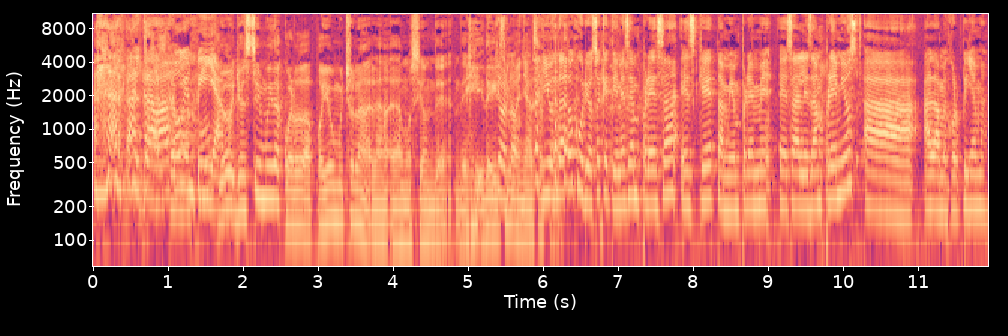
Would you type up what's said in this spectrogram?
al trabajo, trabajo. en pijama. Yo, yo estoy muy de acuerdo, apoyo mucho la, la, la moción de, de, de ir Yo sin no. bañarse. Y un dato curioso que tiene esa empresa es que también premie, o sea, les dan premios a, a la mejor pijama.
